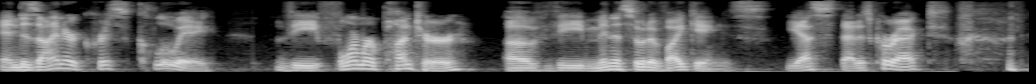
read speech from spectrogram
And designer Chris Kluwe, the former punter of the Minnesota Vikings. Yes, that is correct.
